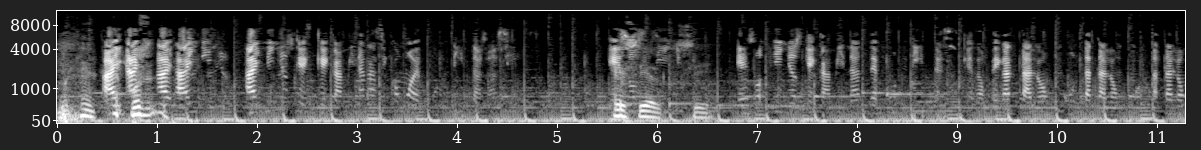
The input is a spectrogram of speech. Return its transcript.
Hay, hay, Pues- hay, hay niños, hay niños que, que caminan así como de puntitas, así, Esos, niños, esos niños que caminan de puntitas, que no pegan talón, punta, talón, punta, talón,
